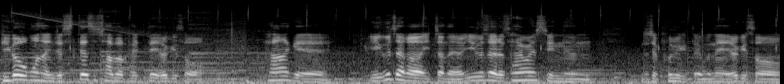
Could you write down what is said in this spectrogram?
비가 오거나 이제 스트레스 차박할 때 여기서 편하게 이 의자가 있잖아요. 이 의자를 사용할 수 있는 제품이기 때문에 여기서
